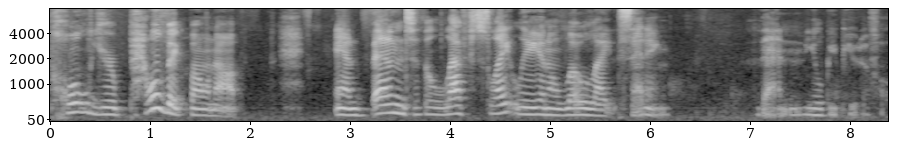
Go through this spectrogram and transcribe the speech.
pull your pelvic bone up and bend to the left slightly in a low light setting, then you'll be beautiful.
